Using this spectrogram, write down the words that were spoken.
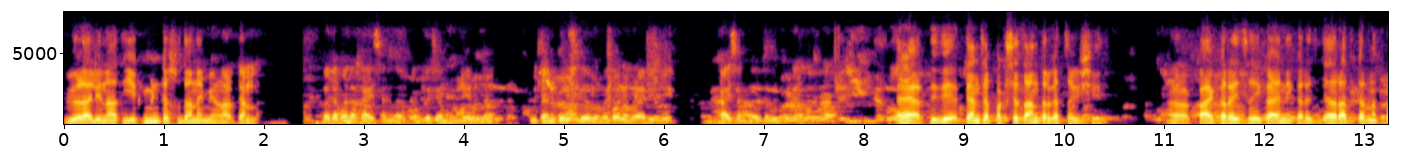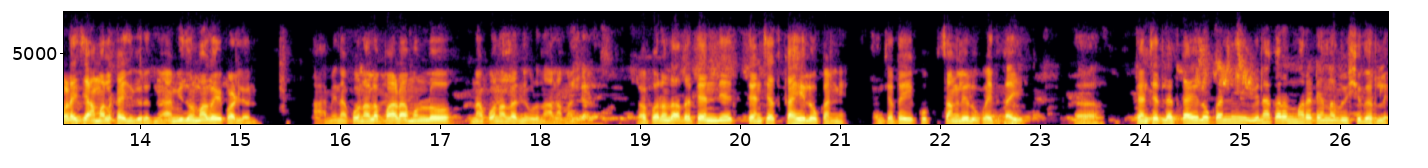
वेळ आली ना ती एक मिनिटं सुद्धा नाही मिळणार त्यांना. दादा मला काय सांगणार? पंकजा मुंडे यांना विधान परिषदेवर उमेदवारी मिळालेली काय सांगणार त्यांच्या पक्षाचा अंतर्गतचा विषय काय करायचंय काय नाही करायचं त्या राजकारणात पडायची आम्हाला काहीच गरज नाही. आम्ही दोन मागही पडलेलो आम्ही ना कोणाला पाडा म्हणलो ना कोणाला निवडून आणा म्हणलेलं परंतु आता त्यांनी त्यांच्याच काही लोकांनी त्यांच्यातही खूप चांगले लोक आहेत काही त्यांच्यातल्याच काही लोकांनी विनाकारण मराठ्यांना दोषी धरले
